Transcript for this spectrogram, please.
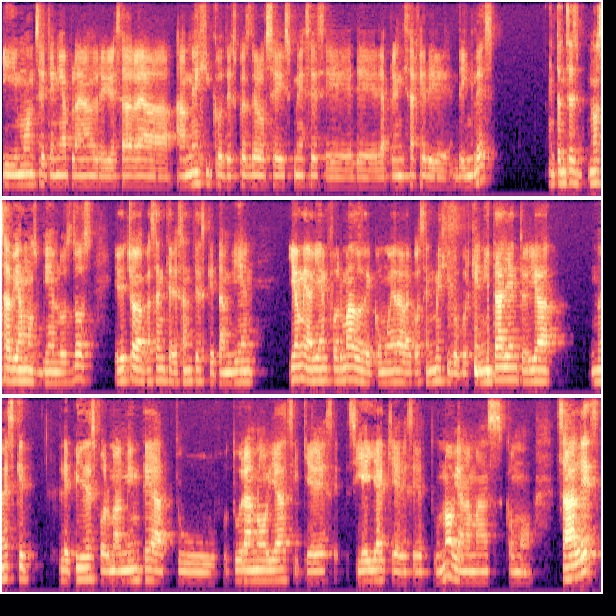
y Monse tenía planeado regresar a, México después de los seis meses eh, de, aprendizaje de, inglés. Entonces no sabíamos bien los dos. Y de hecho la cosa interesante es que también yo me había informado de cómo era la cosa en México, porque en Italia en teoría no es que le pides formalmente a tu futura novia si quieres, si ella quiere ser tu novia, nada más como sales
